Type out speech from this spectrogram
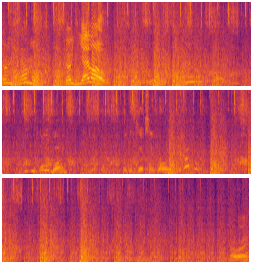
They're normal. They're yellow. Colorblind. They're the exact same color. Alright,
